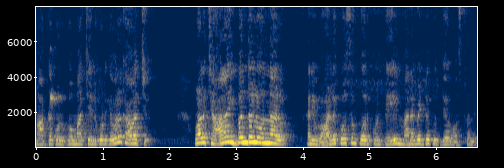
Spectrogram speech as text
మా అక్క కొడుకు మా చెల్లి కొడుకు ఎవరు కావచ్చు. వాళ్ళు చాలా ఇబ్బందుల్లో ఉన్నారు. కానీ వాళ్ళ కోసం కోరుకుంటే మన బిడ్డకు ఉద్యోగం వస్తుంది.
